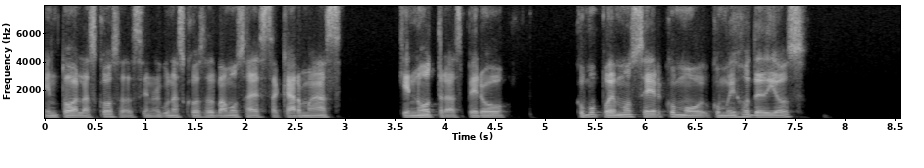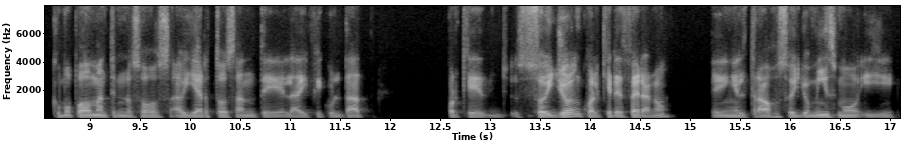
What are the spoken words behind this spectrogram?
en todas las cosas, en algunas cosas vamos a destacar más que en otras, pero ¿cómo podemos ser como, como hijos de Dios? ¿Cómo podemos mantener los ojos abiertos ante la dificultad? Porque soy yo en cualquier esfera, ¿no? En el trabajo soy yo mismo y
